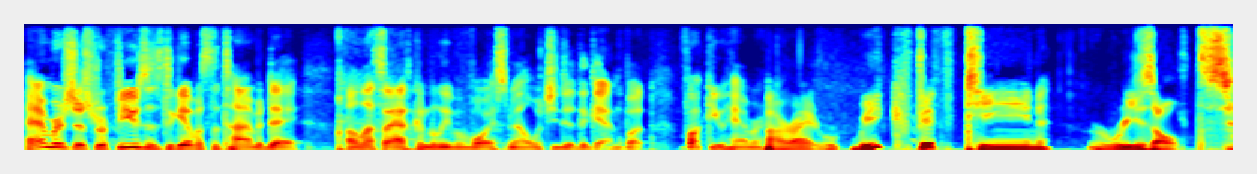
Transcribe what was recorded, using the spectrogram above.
Hammers just refuses to give us the time of day, unless I ask him to leave a voicemail, which he did again. But fuck you, Hammer. All right, week 15 results.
